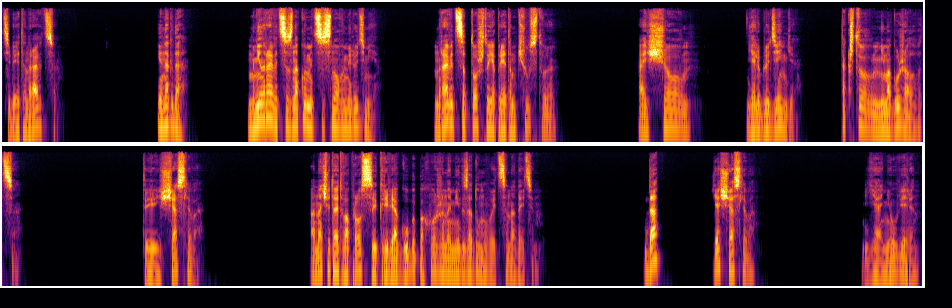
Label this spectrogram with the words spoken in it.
Тебе это нравится? Иногда. Мне нравится знакомиться с новыми людьми. Нравится то, что я при этом чувствую. А еще я люблю деньги, так что не могу жаловаться. Ты счастлива? Она читает вопросы и, кривя губы, похоже, на миг задумывается над этим. Да, я счастлива. Я не уверен.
